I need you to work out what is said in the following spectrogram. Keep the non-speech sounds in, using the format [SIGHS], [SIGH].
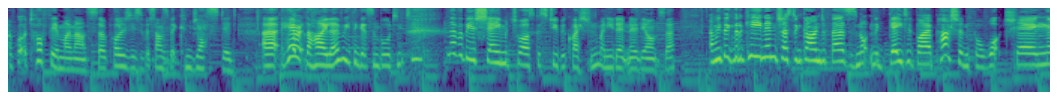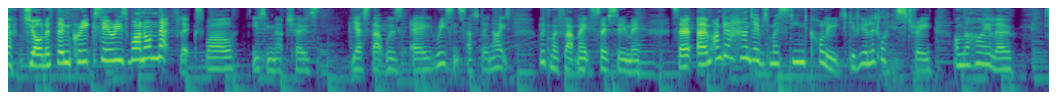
I've got a toffee in my mouth, so apologies if it sounds a bit congested. Uh, here at the High Low, we think it's important to never be ashamed to ask a stupid question when you don't know the answer. And we think that a keen interest in current affairs is not negated by a passion for watching Jonathan Creek Series 1 on Netflix while eating that nachos. Yes, that was a recent Saturday night with my flatmate, So Sue Me. So um, I'm going to hand over to my esteemed colleague to give you a little history on the high low.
